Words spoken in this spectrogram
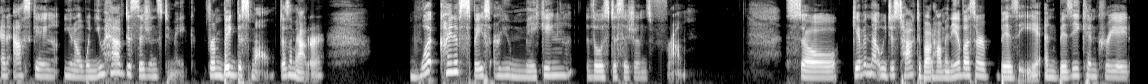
and asking, you know, when you have decisions to make, from big to small, doesn't matter, what kind of space are you making those decisions from? So, given that we just talked about how many of us are busy and busy can create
